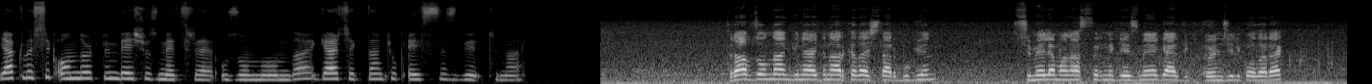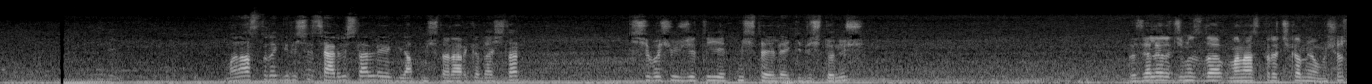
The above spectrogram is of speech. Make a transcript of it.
Yaklaşık 14.500 metre uzunluğunda. Gerçekten çok eşsiz bir tünel. Trabzon'dan günaydın arkadaşlar. Bugün Sümele Manastırı'nı gezmeye geldik öncelik olarak. Manastıra girişi servislerle yapmışlar arkadaşlar. Kişi başı ücreti 70 TL gidiş dönüş. Özel aracımızla manastıra çıkamıyormuşuz.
